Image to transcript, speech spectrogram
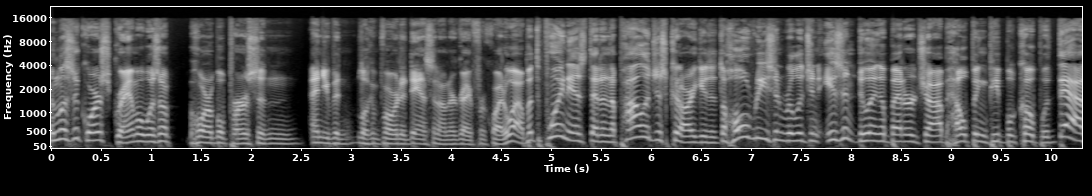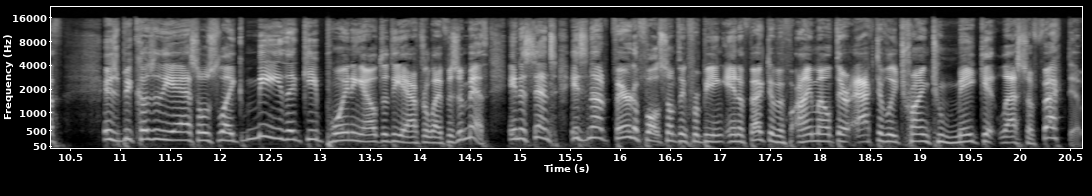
Unless, of course, grandma was a horrible person and you've been looking forward to dancing on her grave for quite a while. But the point is that an apologist could argue that the whole reason religion isn't doing a better job helping people cope with death is because of the assholes like me that keep pointing out that the afterlife is a myth. In a sense, it's not fair to fault something for being ineffective if I'm out there actively trying to make it less effective.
